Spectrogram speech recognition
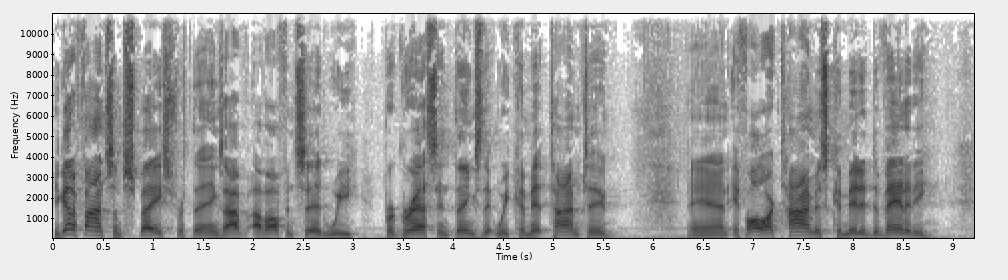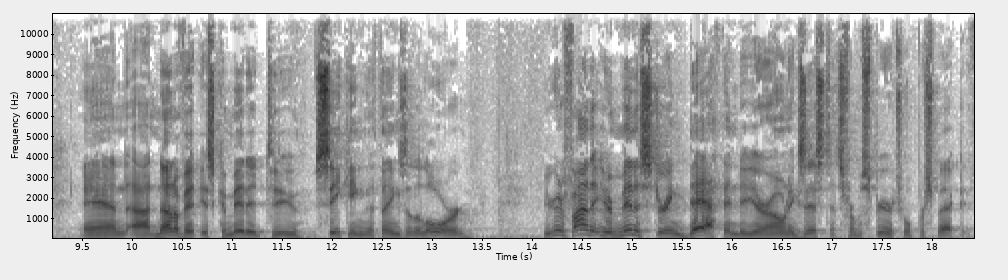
You got to find some space for things. I've, I've often said we progress in things that we commit time to. And if all our time is committed to vanity and uh, none of it is committed to seeking the things of the Lord, you're going to find that you're ministering death into your own existence from a spiritual perspective.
